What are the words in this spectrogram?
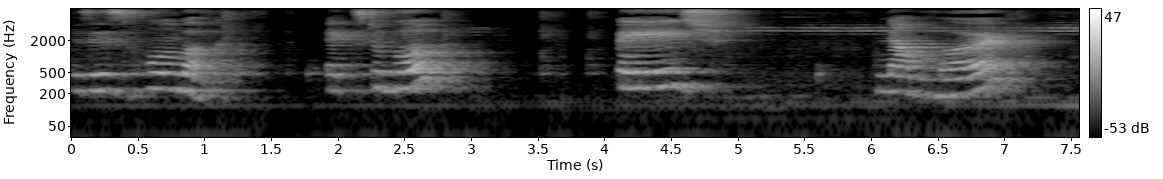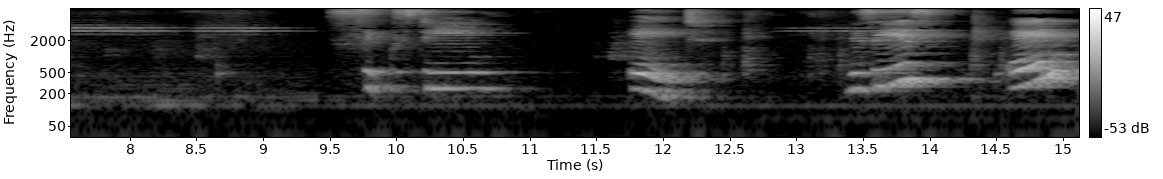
this is homework. Textbook page number 68. This is in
